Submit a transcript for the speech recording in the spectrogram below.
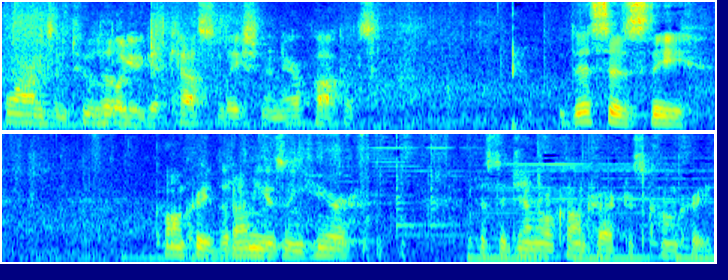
forms, and too little you get castellation and air pockets. This is the concrete that I'm using here, just a general contractor's concrete.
